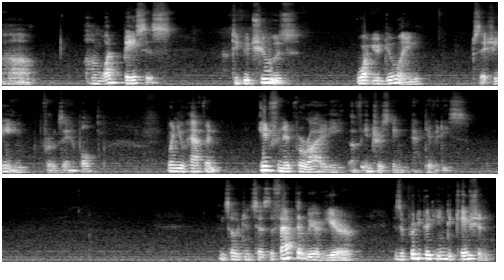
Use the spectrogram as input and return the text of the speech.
Uh, on what basis do you choose what you're doing, sesshin, for example, when you have an infinite variety of interesting activities? And so Sojun says the fact that we are here is a pretty good indication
